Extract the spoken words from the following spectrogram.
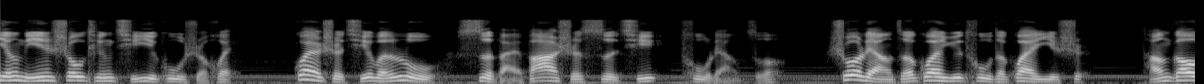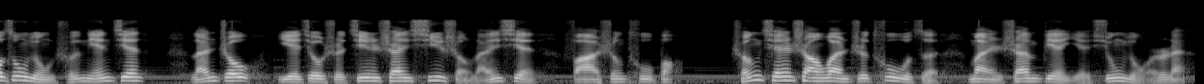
迎您收听《奇异故事会·怪事奇闻录》四百八十四期。兔两则，说两则关于兔的怪异事。唐高宗永淳年间，兰州，也就是今山西省兰县，发生兔暴，成千上万只兔子漫山遍野汹涌而来，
